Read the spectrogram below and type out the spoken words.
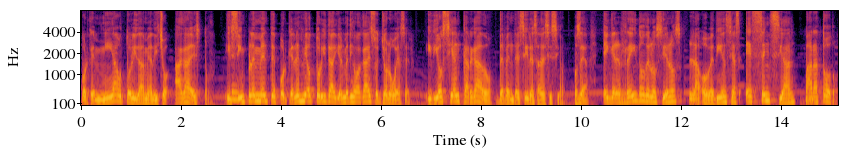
porque mi autoridad me ha dicho, haga esto. Y simplemente porque Él es mi autoridad y Él me dijo, haga eso, yo lo voy a hacer. Y Dios se ha encargado de bendecir esa decisión. O sea, en el reino de los cielos la obediencia es esencial para todo.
